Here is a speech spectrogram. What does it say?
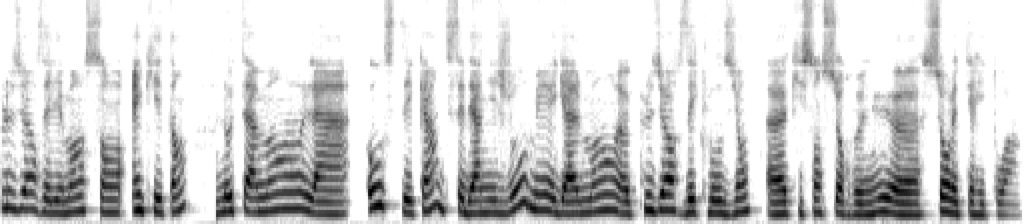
plusieurs éléments sont inquiétants, notamment la hausse des cas ces derniers jours, mais également euh, plusieurs éclosions euh, qui sont survenues euh, sur le territoire.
